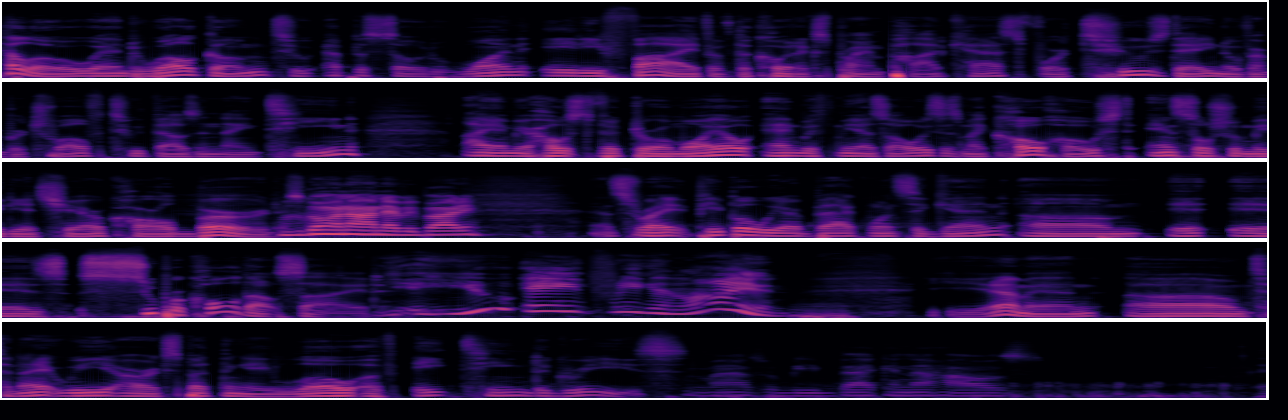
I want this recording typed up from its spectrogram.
Hello and welcome to episode 185 of the Codex Prime podcast for Tuesday, November 12th, 2019. I am your host, Victor Omoyo, and with me, as always, is my co host and social media chair, Carl Bird. What's going on, everybody? That's right, people. We are back once again. Um, it is super cold outside. Y- you ain't freaking lying. Yeah, man. Um, tonight we are expecting a low of 18 degrees. Might as well be back in the house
